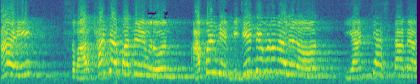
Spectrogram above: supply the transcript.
आणि स्वार्थाच्या पातळीवरून आपण जे विजेते म्हणून आलेलो आहोत यांच्याच ताब्यात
